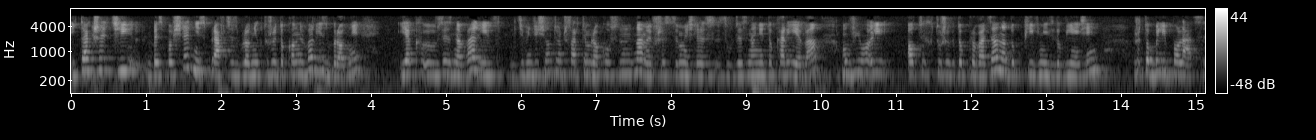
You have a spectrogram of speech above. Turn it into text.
I także ci bezpośredni sprawcy zbrodni, którzy dokonywali zbrodni, jak zeznawali w 1994 roku, mamy wszyscy, myślę, zeznanie to Kariewa, mówili o tych, których doprowadzano do piwnic, do więzień, że to byli Polacy.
